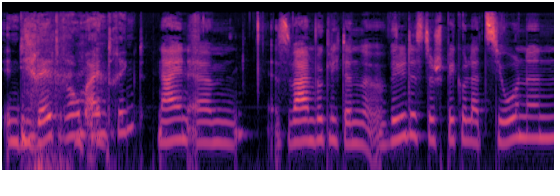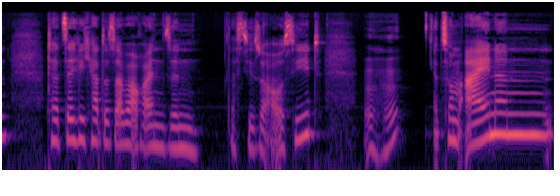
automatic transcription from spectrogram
In die Weltraum eindringt? Nein, ähm, es waren wirklich dann wildeste Spekulationen. Tatsächlich hat es aber auch einen Sinn, dass die so aussieht. Zum einen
